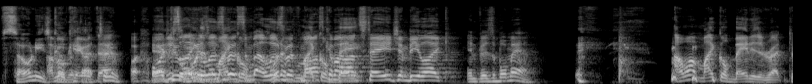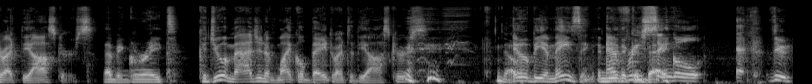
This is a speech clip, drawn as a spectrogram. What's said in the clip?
Sony's I'm good okay with with that, that. too. Or, or just dude, like Elizabeth, Michael- what Elisabeth Moss Michael come out on stage and be like Invisible Man. I want Michael Bay to direct, direct the Oscars. That'd be great. Could you imagine if Michael Bay directed the Oscars? No. It would be amazing. And Every could they. single. Dude,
